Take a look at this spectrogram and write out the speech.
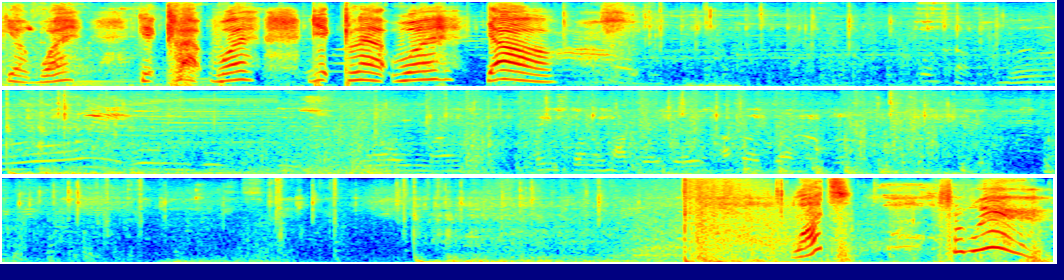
Yeah, boy. Get clapped, boy. Get clapped, boy. Yeah. What? From where?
